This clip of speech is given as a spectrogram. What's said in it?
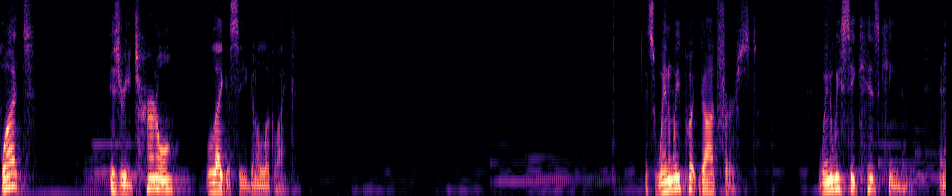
What is your eternal legacy going to look like? It's when we put God first, when we seek His kingdom and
